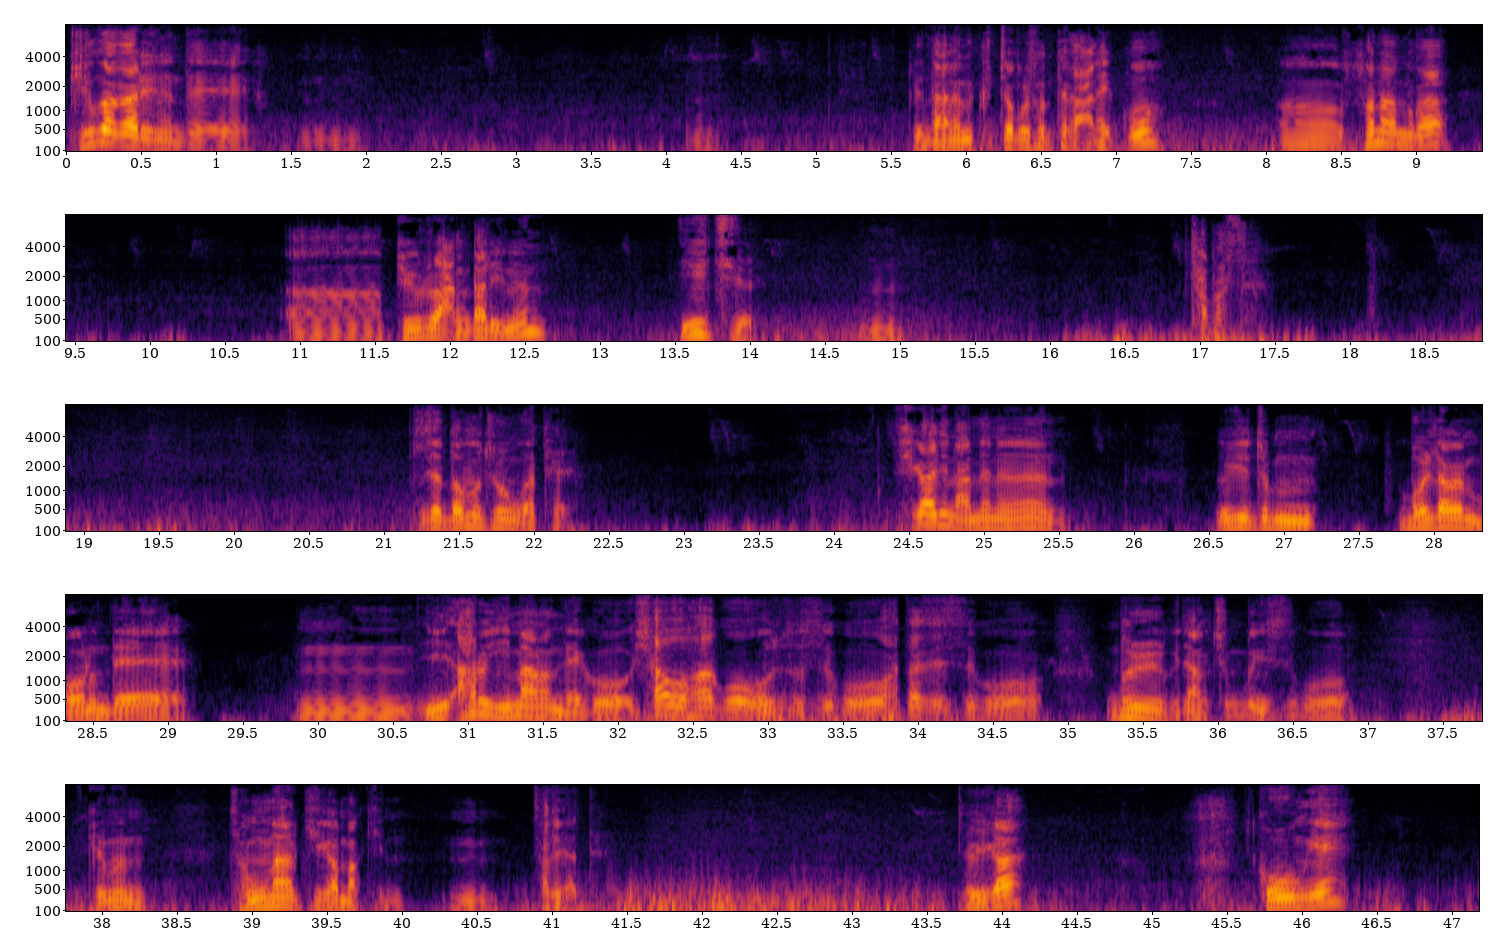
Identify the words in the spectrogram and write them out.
뷰가 가리는데 음, 음. 그 나는 그쪽을 선택 안 했고 어, 소나무가 어, 뷰를 안 가리는 이 위치를 음, 잡았어. 진짜 너무 좋은 것 같아. 시간이 나면은 여기 좀 멀다면 머는데 음, 이 하루 2만 원 내고 샤워하고 온수 쓰고 화장실 쓰고 물 그냥 충분히 쓰고 그러면 정말 기가 막힌 음, 자리 같아. 여기가 고흥의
